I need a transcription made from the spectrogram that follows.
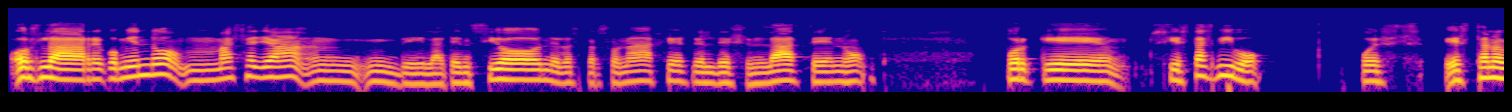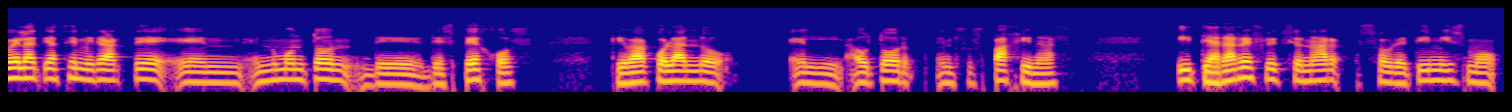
Os la recomiendo más allá mm, de la tensión, de los personajes, del desenlace, ¿no? Porque si estás vivo, pues esta novela te hace mirarte en, un montón de, de espejos que va colando el autor en sus páginas y te hará reflexionar sobre ti mismo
